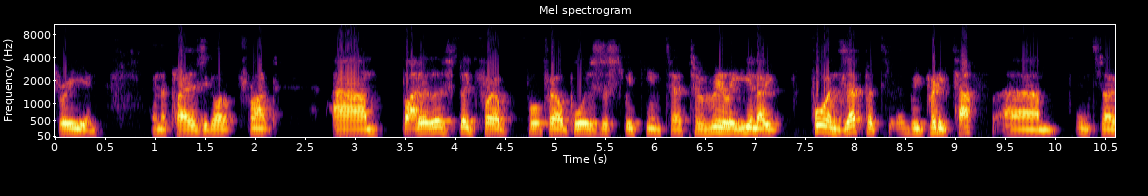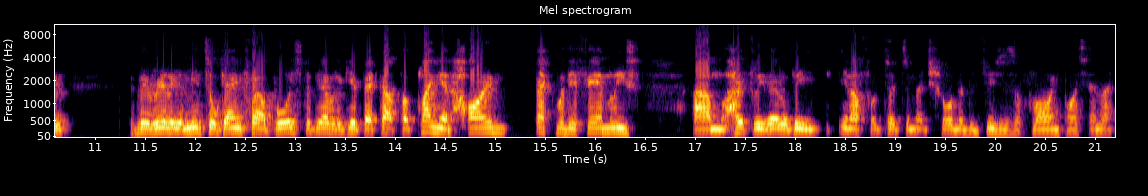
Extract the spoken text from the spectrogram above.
three and, and the players they got up front. Um, but it is big for our, for, for, our boys this weekend to, to really, you know, four and zip, it'll be pretty tough. Um, and so it'll be really a mental game for our boys to be able to get back up. But playing at home, back with their families, um, hopefully that'll be enough to, to make sure that the juices are flowing by Saturday.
